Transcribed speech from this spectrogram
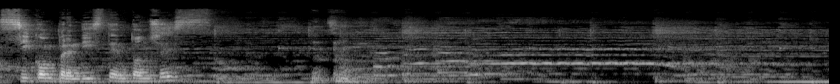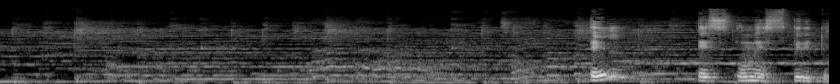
Si comprendiste entonces? Él es un espíritu.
